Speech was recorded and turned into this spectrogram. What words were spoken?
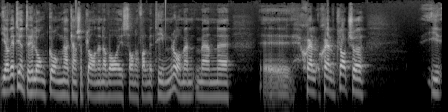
Jag vet ju inte hur långt gångna kanske planerna var i sådana fall med Timrå. Men, men eh, själv, självklart så i,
